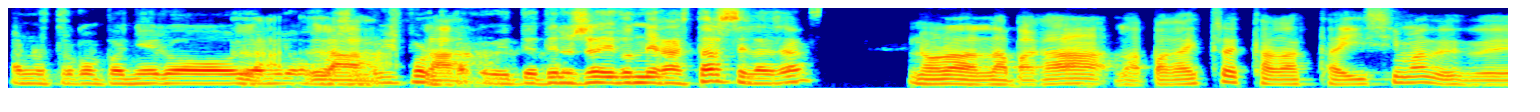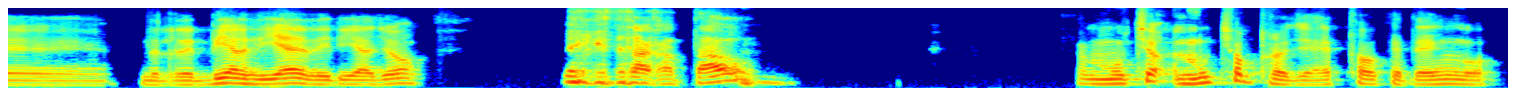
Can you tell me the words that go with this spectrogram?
a nuestro compañero y amigo José Luis, porque no sé dónde gastársela ya. No, la, la paga, la paga extra está gastadísima desde, desde el día al día, diría yo. Es que te la has gastado. En muchos, en muchos proyectos que tengo.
